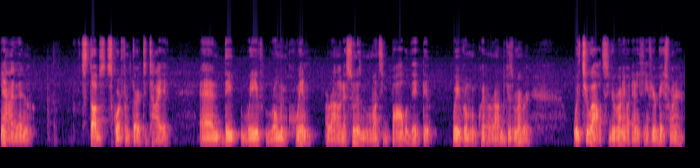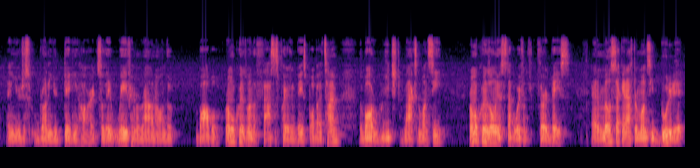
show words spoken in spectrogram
yeah, and then Stubbs scored from third to tie it, and they waved Roman Quinn around as soon as Muncy bobbled it. They waved Roman Quinn around because remember, with two outs, you're running on anything. If you're a base runner and you're just running, you're digging hard. So they wave him around on the bobble. Roman Quinn is one of the fastest players in baseball. By the time the ball reached Max Muncy, Roman Quinn was only a step away from third base. And a millisecond after Muncy booted it,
